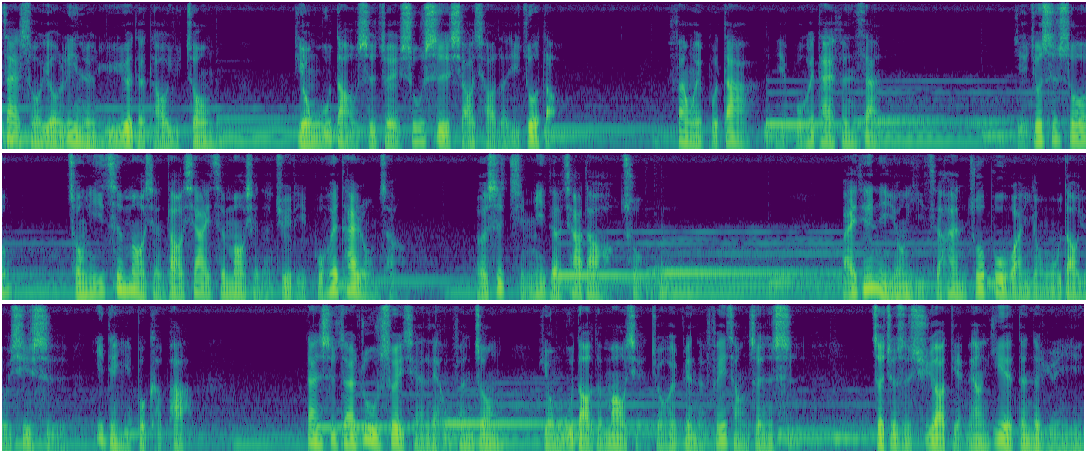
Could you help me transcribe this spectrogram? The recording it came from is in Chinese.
在所有令人愉悦的岛屿中，永无岛是最舒适小巧的一座岛。范围不大，也不会太分散。也就是说，从一次冒险到下一次冒险的距离不会太冗长，而是紧密的恰到好处。白天你用椅子和桌布玩永无岛游戏时，一点也不可怕。但是在入睡前两分钟，永无岛的冒险就会变得非常真实。这就是需要点亮夜灯的原因。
